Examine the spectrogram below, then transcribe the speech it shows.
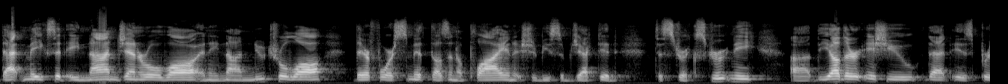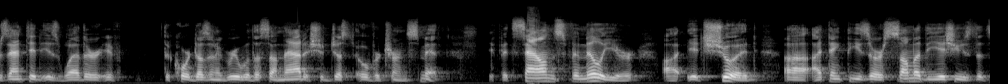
That makes it a non general law and a non neutral law. Therefore, Smith doesn't apply and it should be subjected to strict scrutiny. Uh, the other issue that is presented is whether, if the court doesn't agree with us on that, it should just overturn Smith. If it sounds familiar, uh, it should. Uh, I think these are some of the issues that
